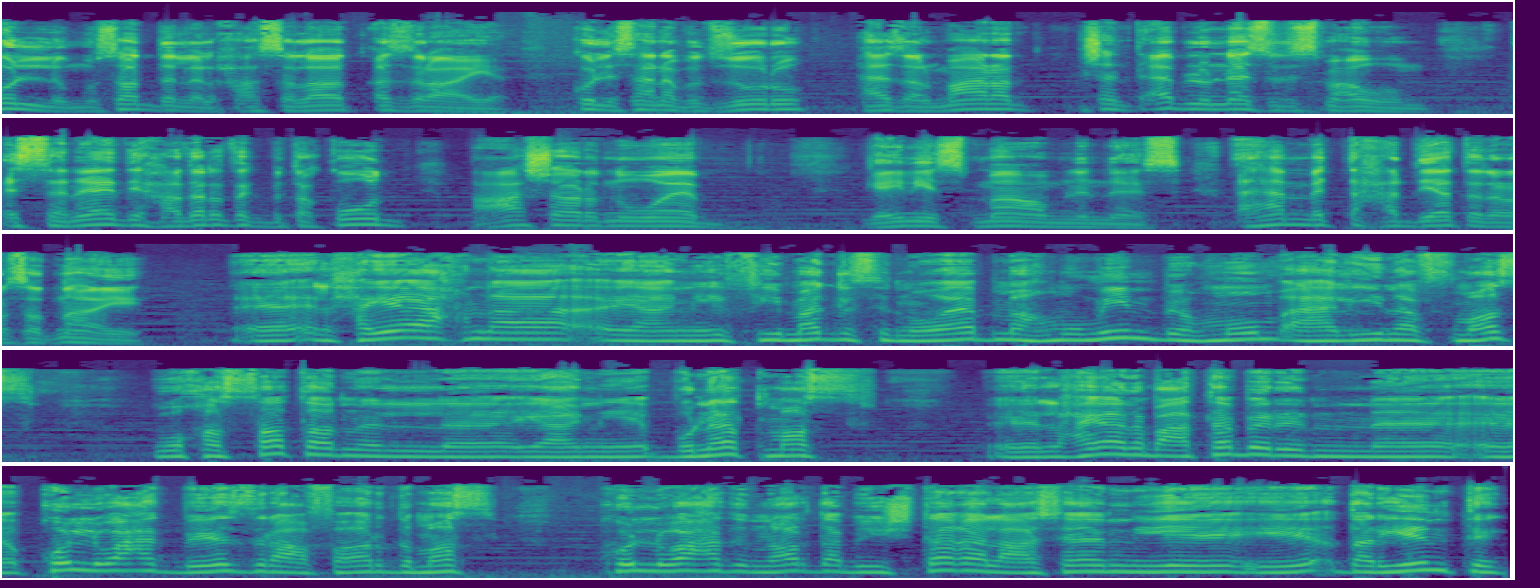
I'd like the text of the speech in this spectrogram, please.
كل مصدر للحاصلات الزراعية كل سنة بتزوروا هذا المعرض عشان تقابلوا الناس وتسمعوهم. السنة دي حضرتك بتقود عشر نواب جايين يسمعوا من الناس. أهم التحديات اللي رصدناها إيه؟ آه، الحقيقة إحنا يعني في مجلس النواب مهمومين بهموم أهالينا في مصر وخاصة يعني بناة مصر. آه، الحقيقة أنا بعتبر إن آه، كل واحد بيزرع في أرض مصر كل واحد النهارده بيشتغل عشان يقدر ينتج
